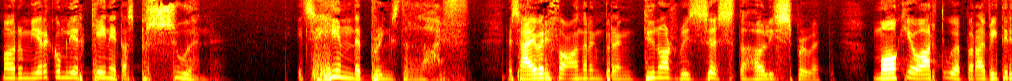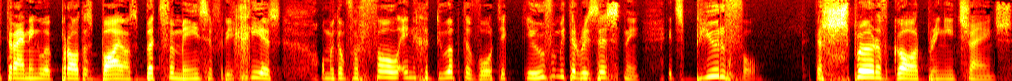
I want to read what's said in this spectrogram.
Maar hoe meer ek hom leer ken het as persoon, it's him that brings the life. Dis hy wat die verandering bring. Do not resist the Holy Spirit maak jou hart oop. By daai victory training ook praat ons baie, ons bid vir mense vir die Gees om met hom vervul en gedoop te word. Jy, jy hoef hom nie te resist nie. It's beautiful. The spirit of God bringing change.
